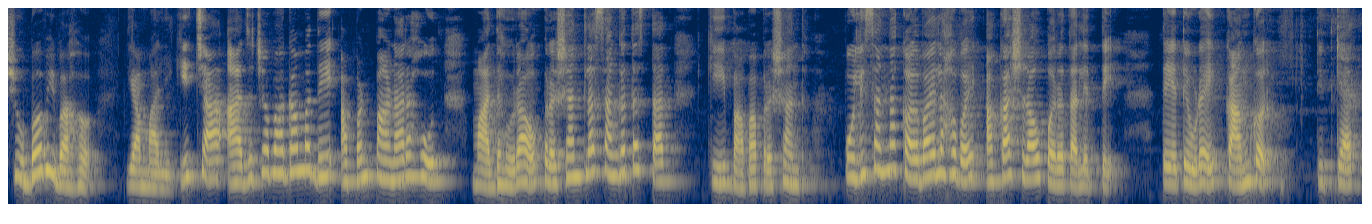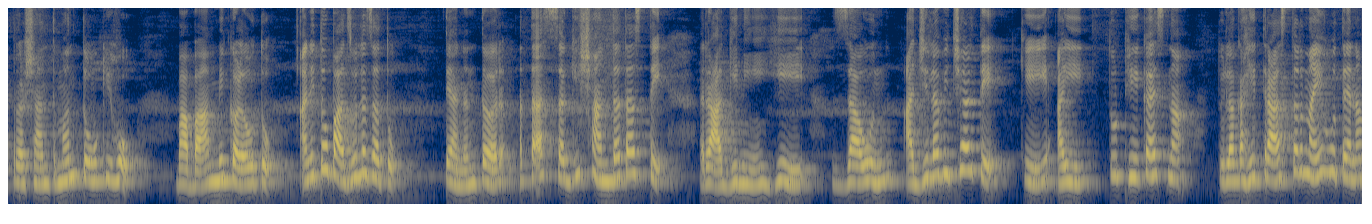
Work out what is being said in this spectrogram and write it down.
शुभविवाह. या मालिकेच्या आजच्या भागामध्ये आपण पाहणार आहोत माधवराव प्रशांतला सांगत असतात की बाबा प्रशांत पोलिसांना कळवायला हवंय आकाशराव परत आलेत ते. ते तेवढं एक काम कर. तितक्यात प्रशांत म्हणतो की हो बाबा मी कळवतो आणि तो बाजूला जातो. त्यानंतर आता सगळी शांतता असते. रागिनी ही जाऊन आजीला विचारते की आई तू ठीक आहेस ना? तुला काही त्रास तर नाही होते ना?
